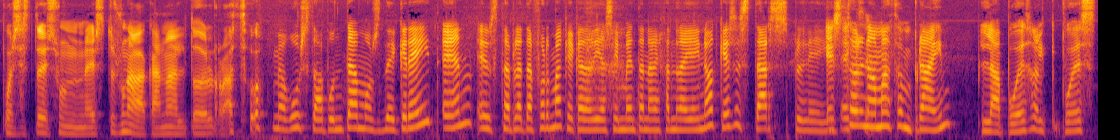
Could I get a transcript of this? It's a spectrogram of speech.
pues esto es un esto es una bacanal todo el rato. Me gusta, apuntamos The Great en esta plataforma que cada día se inventan Alejandra y Ainhoa, que es Stars Play. Esto en Amazon Prime la puedes al- puedes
